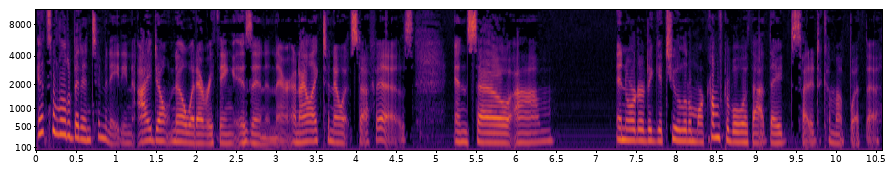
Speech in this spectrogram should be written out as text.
it's a little bit intimidating. I don't know what everything is in in there, and I like to know what stuff is. And so, um, in order to get you a little more comfortable with that, they decided to come up with this.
